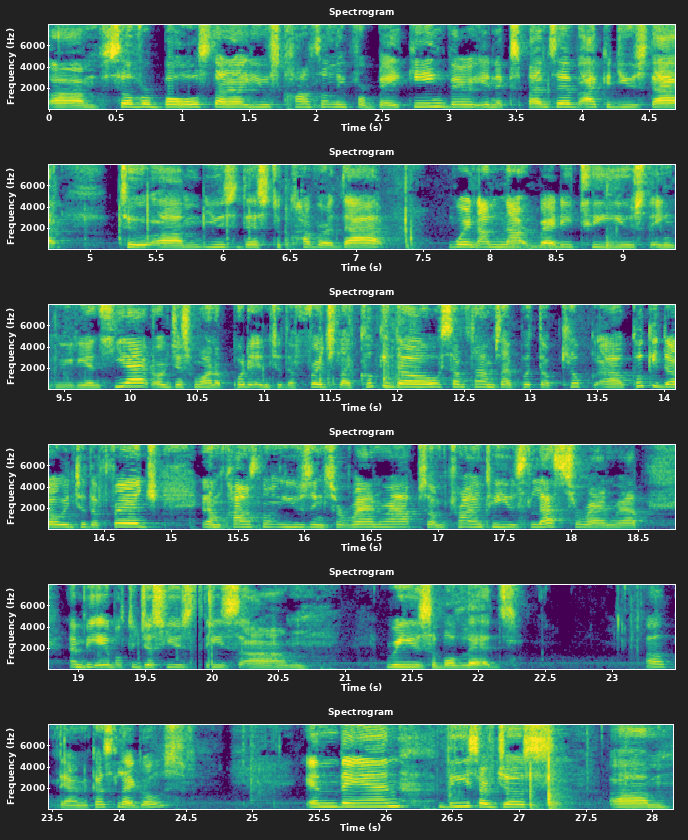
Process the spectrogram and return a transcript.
um, silver bowls that I use constantly for baking, very inexpensive. I could use that to um, use this to cover that when I'm not ready to use the ingredients yet or just want to put it into the fridge like cookie dough. Sometimes I put the uh, cookie dough into the fridge and I'm constantly using saran wrap. So I'm trying to use less saran wrap and be able to just use these um, reusable lids. Oh, Danica's Legos. And then these are just um,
